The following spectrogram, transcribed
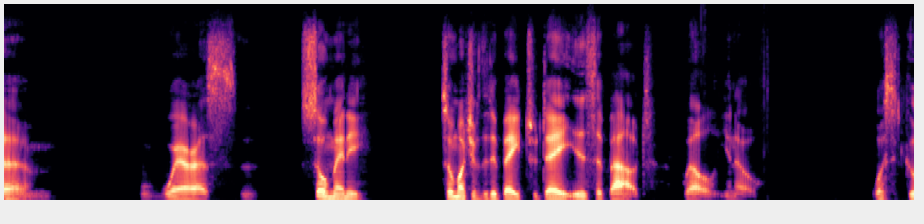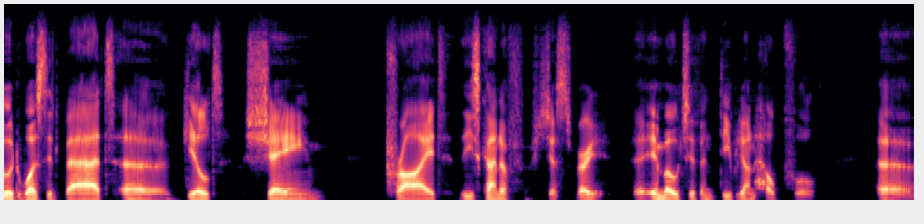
um, whereas so many so much of the debate today is about well, you know, was it good? Was it bad? Uh, guilt, shame, pride, these kind of just very uh, emotive and deeply unhelpful uh,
